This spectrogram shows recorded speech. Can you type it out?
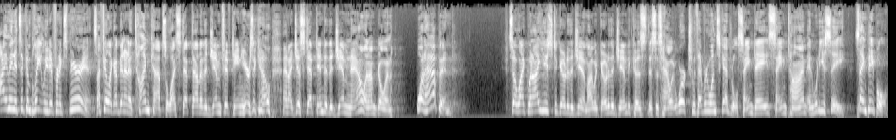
I mean, it's a completely different experience. I feel like I've been in a time capsule. I stepped out of the gym 15 years ago, and I just stepped into the gym now, and I'm going, what happened? So, like when I used to go to the gym, I would go to the gym because this is how it works with everyone's schedule same days, same time, and what do you see? Same people.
